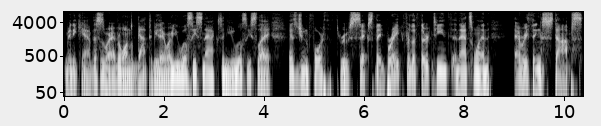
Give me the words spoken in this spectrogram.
mini camp. This is where everyone's got to be there, where you will see snacks and you will see Slay. It's June 4th through 6th. They break for the 13th, and that's when everything stops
